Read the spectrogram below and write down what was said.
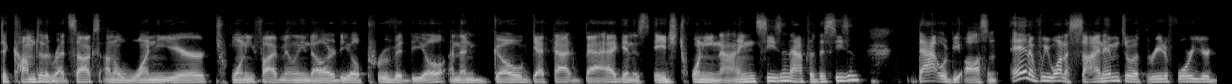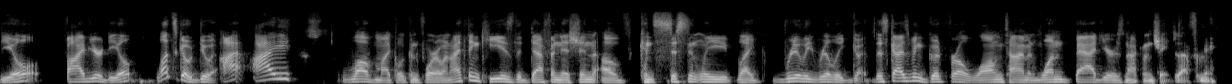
to come to the Red Sox on a one year, $25 million deal, prove it deal, and then go get that bag in his age 29 season after this season, that would be awesome. And if we want to sign him to a three to four year deal, five year deal, let's go do it. I, I love Michael Conforto, and I think he is the definition of consistently like really, really good. This guy's been good for a long time, and one bad year is not going to change that for me.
